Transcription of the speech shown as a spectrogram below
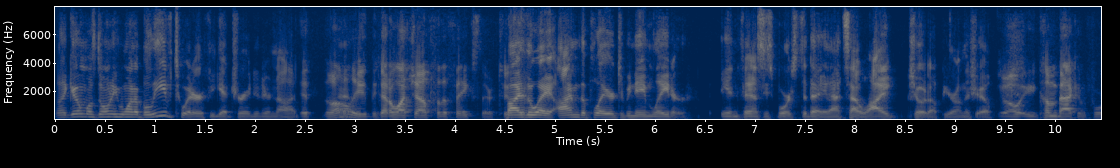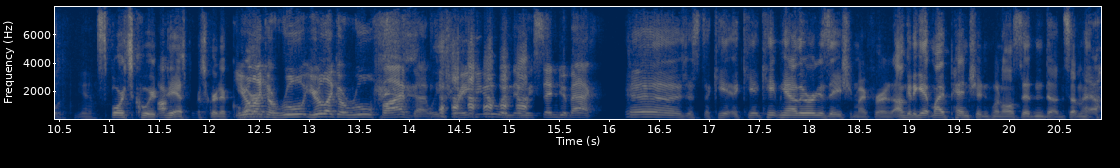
Like you almost don't even want to believe Twitter if you get traded or not. It, well, yeah. they got to watch out for the fakes there too. By the way, I'm the player to be named later in fantasy sports today. That's how I showed up here on the show. Oh, you come back and forth. Yeah. Sports queer. Uh, yeah, sports critic. You're like a rule. You're like a rule five guy. We trade you and then we send you back. Uh, just I can't I can't keep me out of the organization, my friend. I'm gonna get my pension when all said and done somehow.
